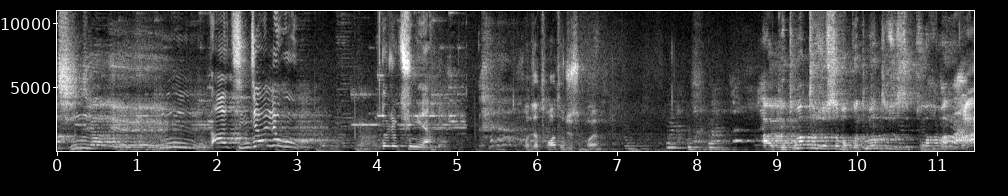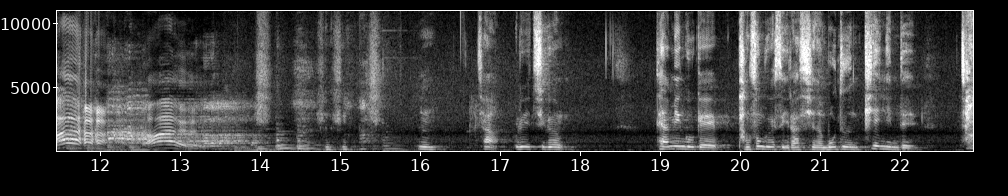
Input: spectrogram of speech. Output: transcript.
진지하게 아 진지하려고 노력 중이야 혼자 토마토 주스 뭐야? 아 그 토마토 주스 먹고 토마토 주스 푸 하면 안 돼? 아, 아, 자, 우리 지금 대한민국의 방송국에서 일하시는 모든 PD님들 정...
